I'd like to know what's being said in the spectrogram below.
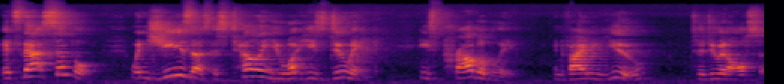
It's that simple. When Jesus is telling you what he's doing, he's probably inviting you to do it also,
